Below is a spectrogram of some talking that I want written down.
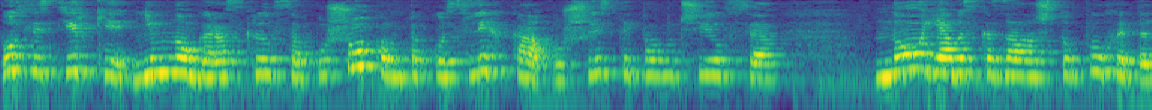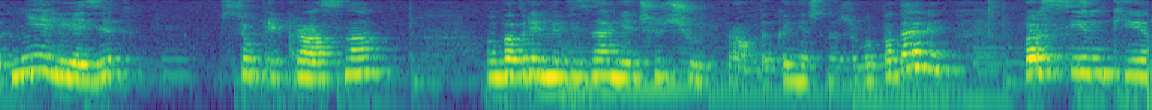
После стирки немного раскрылся пушок, он такой слегка пушистый получился. Но я бы сказала, что пух этот не лезет, все прекрасно. Во время вязания чуть-чуть, правда, конечно же, выпадали ворсинки.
